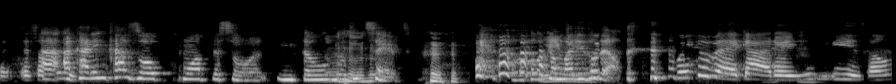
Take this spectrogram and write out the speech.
É- É só A, a. Karen casou com a pessoa, então deu tudo certo. Ela falou que é o marido dela. Muito bem, cara. é Isso. Então,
